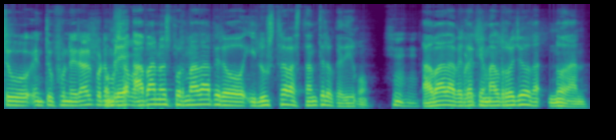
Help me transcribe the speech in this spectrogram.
tu, en tu funeral ponemos Hombre, ABBA. no es por nada, pero ilustra bastante lo que digo. ABBA, la verdad que mal rollo no dan.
